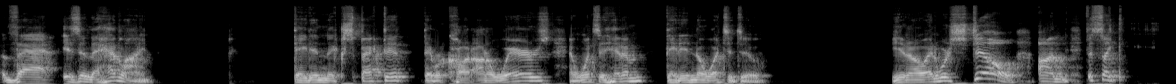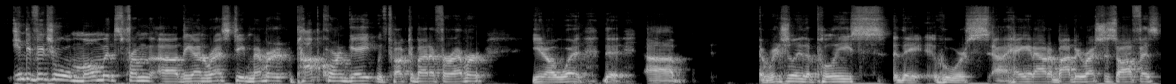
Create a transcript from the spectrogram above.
that is in the headline. They didn't expect it. They were caught unawares. And once it hit them, they didn't know what to do. You know, and we're still on this like individual moments from uh, the unrest. Remember Popcorn Gate? We've talked about it forever. You know, where the uh, originally the police they who were uh, hanging out at Bobby Rush's office.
